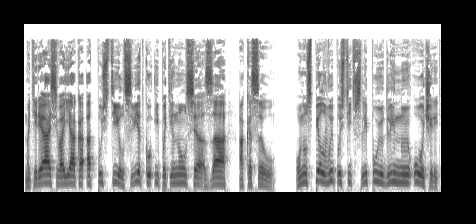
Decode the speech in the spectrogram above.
Матерясь, вояка отпустил Светку и потянулся за АКСУ. Он успел выпустить вслепую длинную очередь,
